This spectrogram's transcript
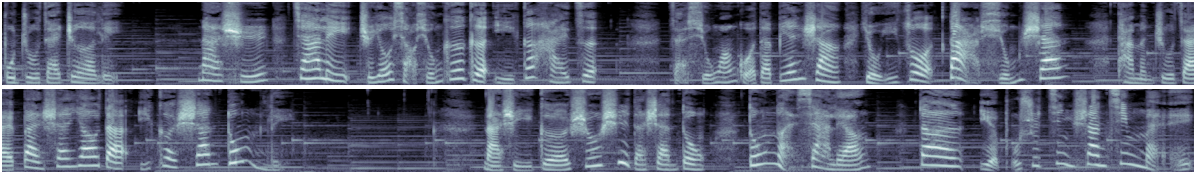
不住在这里。那时家里只有小熊哥哥一个孩子。在熊王国的边上有一座大熊山，他们住在半山腰的一个山洞里。那是一个舒适的山洞，冬暖夏凉，但也不是尽善尽美。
